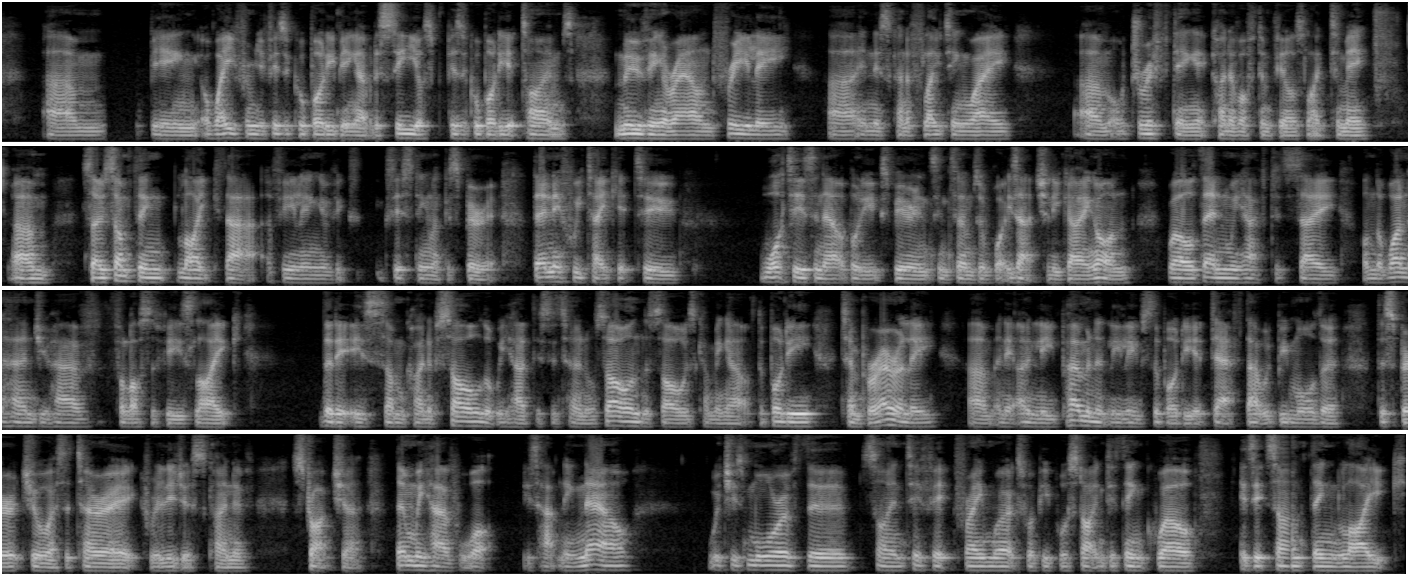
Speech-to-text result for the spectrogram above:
um, being away from your physical body, being able to see your physical body at times, moving around freely uh, in this kind of floating way, um, or drifting. It kind of often feels like to me. Um, so something like that, a feeling of ex- existing like a spirit. Then, if we take it to what is an out of body experience in terms of what is actually going on, well, then we have to say, on the one hand, you have philosophies like that it is some kind of soul, that we have this eternal soul, and the soul is coming out of the body temporarily, um, and it only permanently leaves the body at death. That would be more the, the spiritual, esoteric, religious kind of structure. Then we have what is happening now, which is more of the scientific frameworks where people are starting to think, well, is it something like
